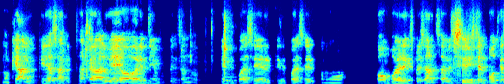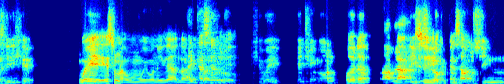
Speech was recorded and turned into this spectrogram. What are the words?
como que algo, quería sa- sacar algo, ya llevaba varios tiempo pensando qué se puede hacer, qué se puede hacer, como cómo poder expresar, ¿sabes? Sí. Hiciste el podcast y dije, Güey, es una muy buena idea, la hay neta, que hacerlo. güey. Dije, güey, qué chingón poder hablar y decir Sí. lo que pensamos sin,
